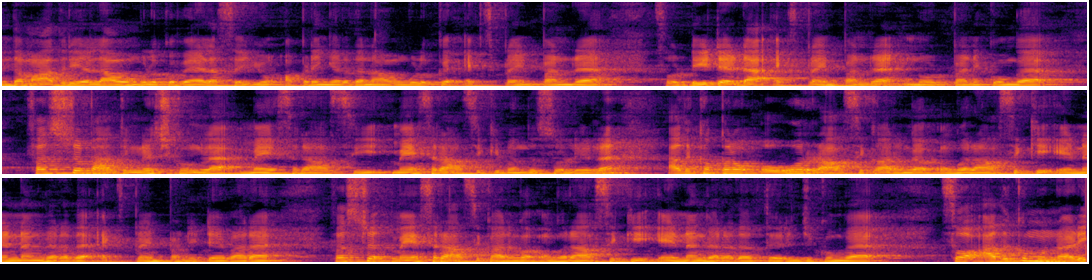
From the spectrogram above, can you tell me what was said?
எந்த மாதிரியெல்லாம் உங்களுக்கு வேலை செய்யும் அப்படிங்கிறத நான் உங்களுக்கு எக்ஸ்பிளைன் பண்ணுறேன் ஸோ டீட்டெயிலாக எக்ஸ்பிளைன் பண்ணுறேன் நோட் பண்ணிக்கோங்க. ஃபஸ்ட்டு பார்த்தீங்கன்னு வச்சுக்கோங்களேன் மேசராசி. மேசராசிக்கு வந்து சொல்லிடுறேன். அதுக்கப்புறம் ஒவ்வொரு ராசிக்காரங்க உங்கள் ராசிக்கு என்னென்னங்கிறத எக்ஸ்பிளைன் பண்ணிகிட்டே வரேன். ஃபஸ்ட்டு மேச ராசிக்காரங்க உங்கள் ராசிக்கு என்னங்கிறத தெரிஞ்சுக்கோங்க. ஸோ அதுக்கு முன்னாடி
